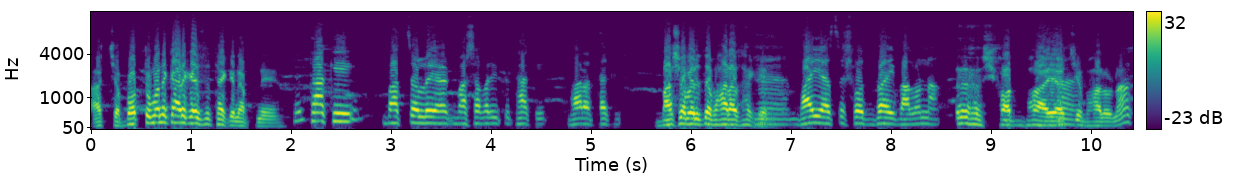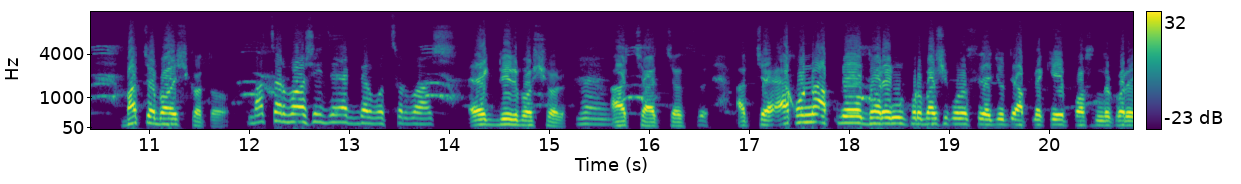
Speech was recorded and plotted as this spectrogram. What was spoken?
আচ্ছা বর্তমানে কার কাছে থাকেন আপনি? থাকি বাচ্চা লয়ে এক বাসা বাড়িতে থাকি ভাড়া থাকি। বাসা বাড়িতে ভাড়া থাকেন হ্যাঁ, ভাই আছে সৎ ভাই ভালো না। সৎ ভাই আছে হ্যাঁ। ভালো না। বাচ্চার বয়স কত? বাচ্চার বয়স এই যে এক দেড় বছর বয়স। এক দেড় বছর। হ্যাঁ। আচ্ছা আচ্ছা আচ্ছা এখন আপনি ধরেন প্রবাসী কোন ছেলে যদি আপনাকে পছন্দ করে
